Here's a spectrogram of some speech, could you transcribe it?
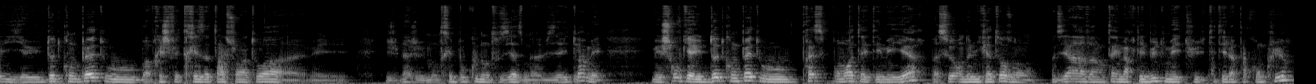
il y a eu d'autres compètes où, bah, après, je fais très attention à toi, mais là, je vais montrer beaucoup d'enthousiasme vis-à-vis de toi, mais mais je trouve qu'il y a eu d'autres compètes où presque pour moi tu as été meilleur. Parce qu'en 2014, on, on, disait Ah, Valentin il marque les buts, mais tu étais là pour conclure.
